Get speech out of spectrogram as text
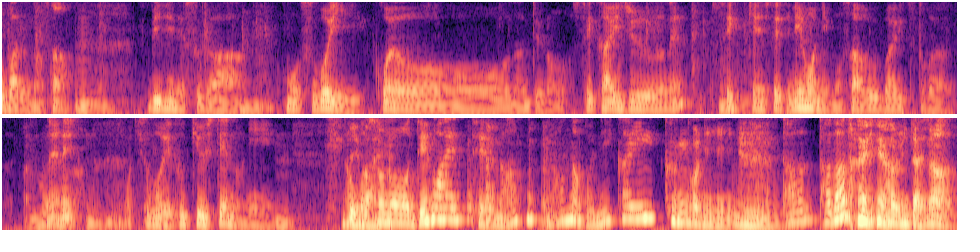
ーバルなさうん。ビジネスがもうすごいこうなんていうの世界中ね席巻してて日本にもさウーバーイーツとかねね。うん。すごい普及してんのにうん。なんかその出前ってなんなんなん？これ2回来んのにうん。たただなんやみたいな。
